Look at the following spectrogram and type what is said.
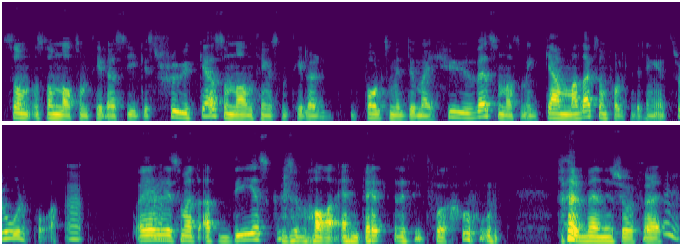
som, som något som tillhör psykiskt sjuka, som någonting som tillhör folk som är dumma i huvudet, som något som är gammaldags, som folk inte längre tror på. Mm. Och är det som att, att det skulle vara en bättre situation för människor för, Mm.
